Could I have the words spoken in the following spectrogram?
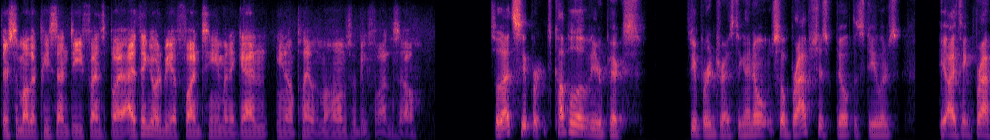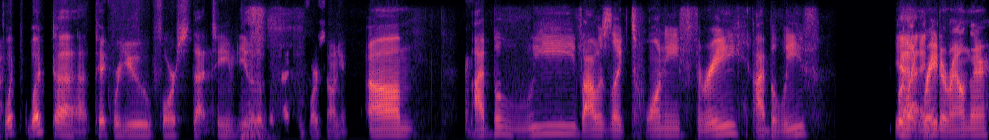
there's some other pieces on defense. But I think it would be a fun team, and again, you know, playing with Mahomes would be fun. So. So that's super. A couple of your picks, super interesting. I know. So Braps just built the Steelers. Yeah, I think Brap. What what uh, pick were you forced that team? You know, that that team forced on you. Um, I believe I was like 23, I believe, or like right around there.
